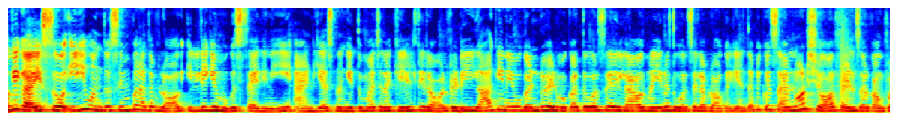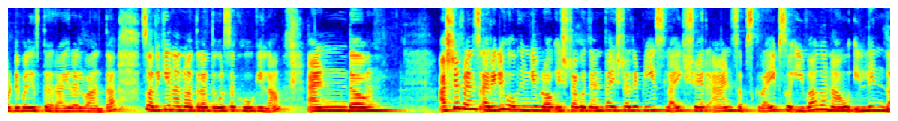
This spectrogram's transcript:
ಓಕೆ ಗೈಸ್ ಸೊ ಈ ಒಂದು ಸಿಂಪಲ್ ಆದ ವ್ಲಾಗ್ ಇಲ್ಲಿಗೆ ಮುಗಿಸ್ತಾ ಇದ್ದೀನಿ. ಆ್ಯಂಡ್ ಎಸ್ ನನಗೆ ತುಂಬ ಜನ ಕೇಳ್ತೀರಾ ಆಲ್ರೆಡಿ ಯಾಕೆ ನೀವು ಗಂಡು ಹೆಣ್ಮುಖ ತೋರಿಸೇ ಇಲ್ಲ? ಅವ್ರನ್ನ ಏನೂ ತೋರಿಸಿಲ್ಲ ವ್ಲಾಗಲ್ಲಿ ಅಂತ because I am not sure friends ಅವ್ರು ಕಂಫರ್ಟೇಬಲ್ ಇರ್ತಾರಾ, ಇರಲ್ವಾ ಅಂತ. ಸೊ ಅದಕ್ಕೆ ನಾನು ಆ ಥರ ತೋರ್ಸೋಕ್ಕೆ ಹೋಗಿಲ್ಲ. ಆ್ಯಂಡ್ ಅಷ್ಟೇ ಫ್ರೆಂಡ್ಸ್ ಐ ರಿಲಿ ಹೋಪ್ ನಿಮಗೆ ವ್ಲಾಗ್ ಇಷ್ಟ ಆಗುತ್ತೆ ಅಂತ. ಇಷ್ಟ ಆದರೆ please like share and subscribe so ಇವಾಗ ನಾವು ಇಲ್ಲಿಂದ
